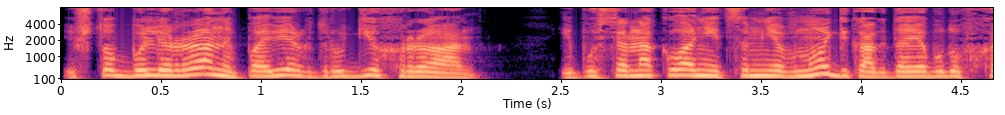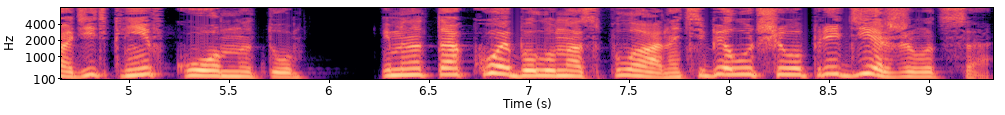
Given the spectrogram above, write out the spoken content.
и чтобы были раны поверх других ран, и пусть она кланяется мне в ноги, когда я буду входить к ней в комнату. Именно такой был у нас план, и тебе лучше его придерживаться.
